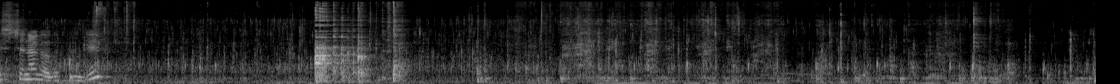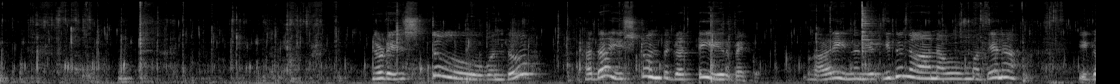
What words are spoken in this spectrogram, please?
ಎಷ್ಟು ಚೆನ್ನಾಗಾಗುತ್ತೆ ನನಗೆ ನೋಡಿ, ಇಷ್ಟು ಒಂದು ಹದ ಇಷ್ಟೊಂದು ಗಟ್ಟಿ ಇರಬೇಕು. ಭಾರಿ ಇನ್ನೊಂದು ಇದನ್ನು ನಾವು ಮಧ್ಯಾಹ್ನ ಈಗ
